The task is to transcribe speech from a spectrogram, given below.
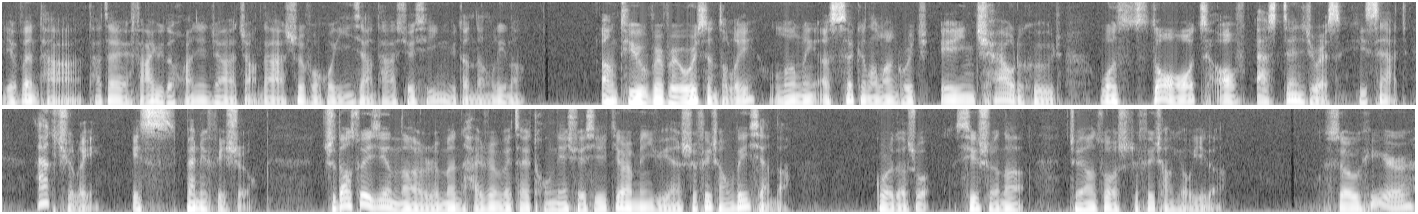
也问他，他在法语的环境下长大是否会影响他学习英语的能力呢 ？Until very recently, learning a second language in childhood was thought of as dangerous, he said. Actually, it's beneficial. 直到最近呢，人们还认为在童年学习第二门语言是非常危险的。古尔德说：“其实呢，这样做是非常有益的。” So here,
